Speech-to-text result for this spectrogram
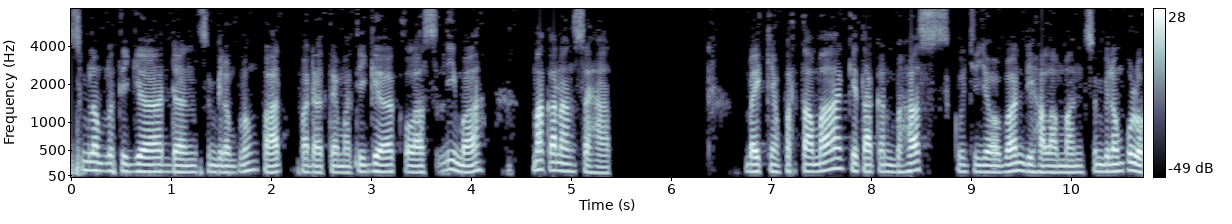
93, dan 94 pada tema 3 kelas 5, makanan sehat. Baik, yang pertama kita akan bahas kunci jawaban di halaman 90.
